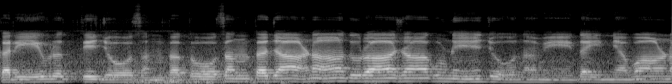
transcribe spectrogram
ಕರಿವೃತ್ತಿಜೋ ಸಂತತೋ ಸಂತಜಾಣ ದುರಾಶಾ ಗುಣೇ ಜೋ ನಮೇ ದೈನ್ಯವಾಣ.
